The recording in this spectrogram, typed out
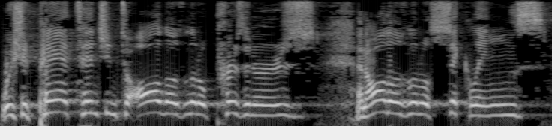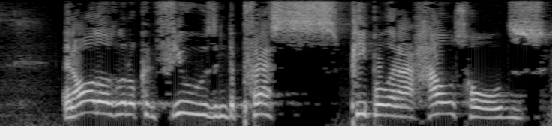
we should pay attention to all those little prisoners and all those little sicklings and all those little confused and depressed people in our households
